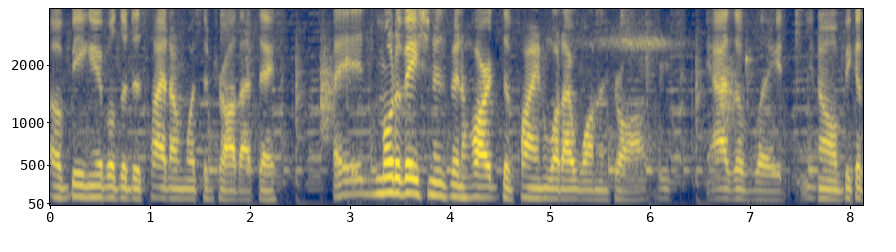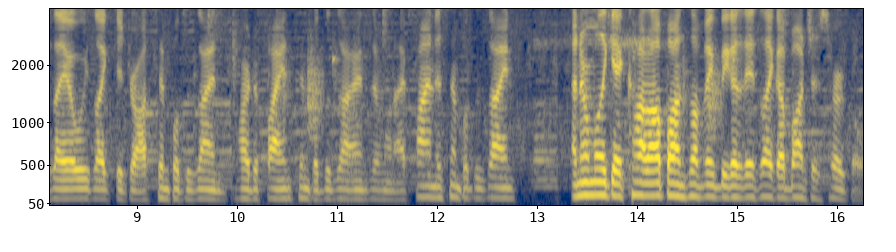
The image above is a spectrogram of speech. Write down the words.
of being able to decide on what to draw that day. It, motivation has been hard to find what I want to draw as of late, you know, because I always like to draw simple designs. It's hard to find simple designs, and when I find a simple design, I normally get caught up on something because it's like a bunch of circles.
